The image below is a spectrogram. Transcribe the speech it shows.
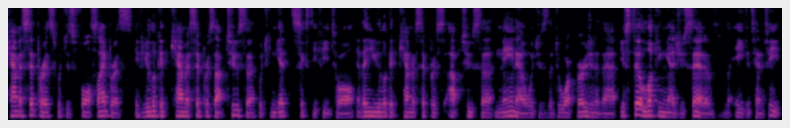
Chamaecyparis, which is false cypress, if you look at Chamaecyparis obtusa, which can get 60 feet tall, and then you look at Chamaecyparis obtusa nana, which is the dwarf version of that, you're still looking, as you said, of eight to 10 feet.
